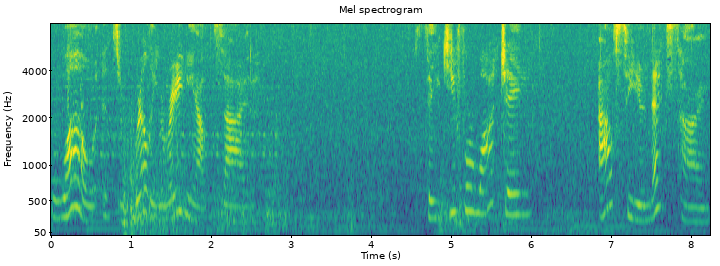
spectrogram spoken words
Whoa, it's really rainy outside. Thank you for watching. I'll see you next time.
